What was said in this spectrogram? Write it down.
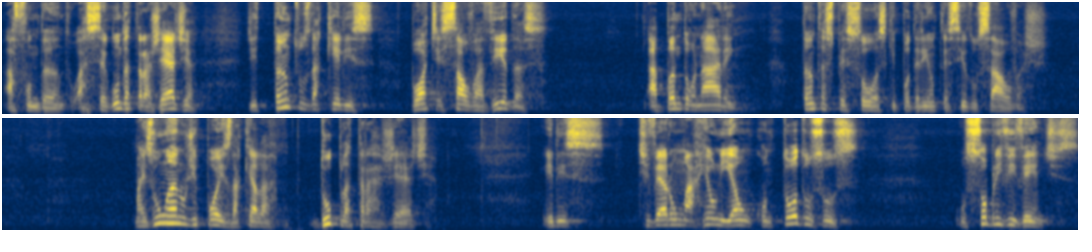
afundando. A segunda tragédia, de tantos daqueles botes salva-vidas abandonarem tantas pessoas que poderiam ter sido salvas. Mas um ano depois daquela dupla tragédia, eles tiveram uma reunião com todos os, os sobreviventes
